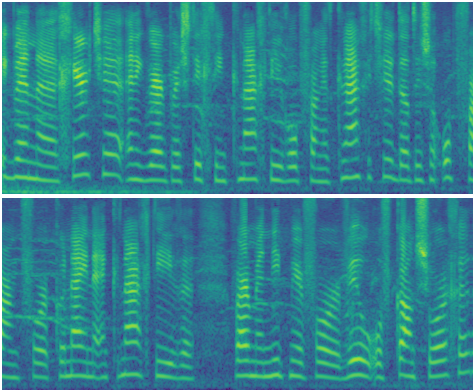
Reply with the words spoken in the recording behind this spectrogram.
Ik ben uh, Geertje en ik werk bij Stichting Knaagdierenopvang Het Knagertje. Dat is een opvang voor konijnen en knaagdieren waar men niet meer voor wil of kan zorgen.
